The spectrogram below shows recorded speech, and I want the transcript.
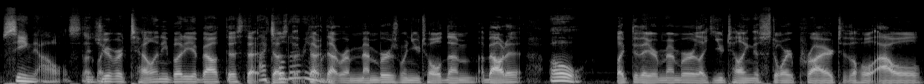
seeing the owls. Did like, you ever tell anybody about this that I does the, that, that remembers when you told them about it? Oh, like do they remember like you telling this story prior to the whole owl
